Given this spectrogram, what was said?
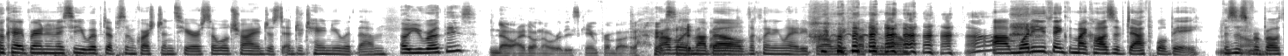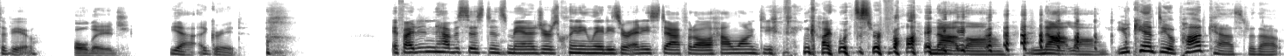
Okay, Brandon, I see you whipped up some questions here, so we'll try and just entertain you with them. Oh, you wrote these? No, I don't know where these came from, but I'm Probably excited to my find the cleaning lady, for all we fucking know. um, what do you think my cause of death will be? This is for both of you. Old age. Yeah, agreed. If I didn't have assistants, managers, cleaning ladies, or any staff at all, how long do you think I would survive? Not long. Not long. You can't do a podcast without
